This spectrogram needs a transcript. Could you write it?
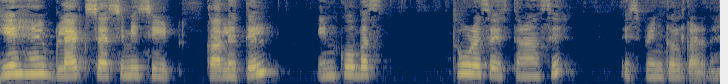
ये हैं ब्लैक सेसमी सीड, काले तिल। इनको बस थोड़े से इस तरह से स्प्रिंकल कर दें।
